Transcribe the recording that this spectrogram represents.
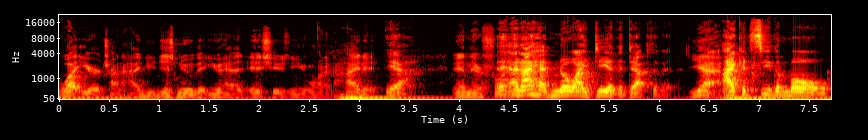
what you were trying to hide. You just knew that you had issues and you wanted to hide it, Yeah. And therefore, And, and I had no idea the depth of it. yeah, I could see the mole.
